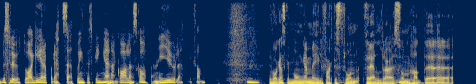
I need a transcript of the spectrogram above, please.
beslut och agera på rätt sätt och inte springa den här galenskapen i hjulet. Liksom. Mm. Det var ganska många mejl faktiskt från föräldrar som hade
